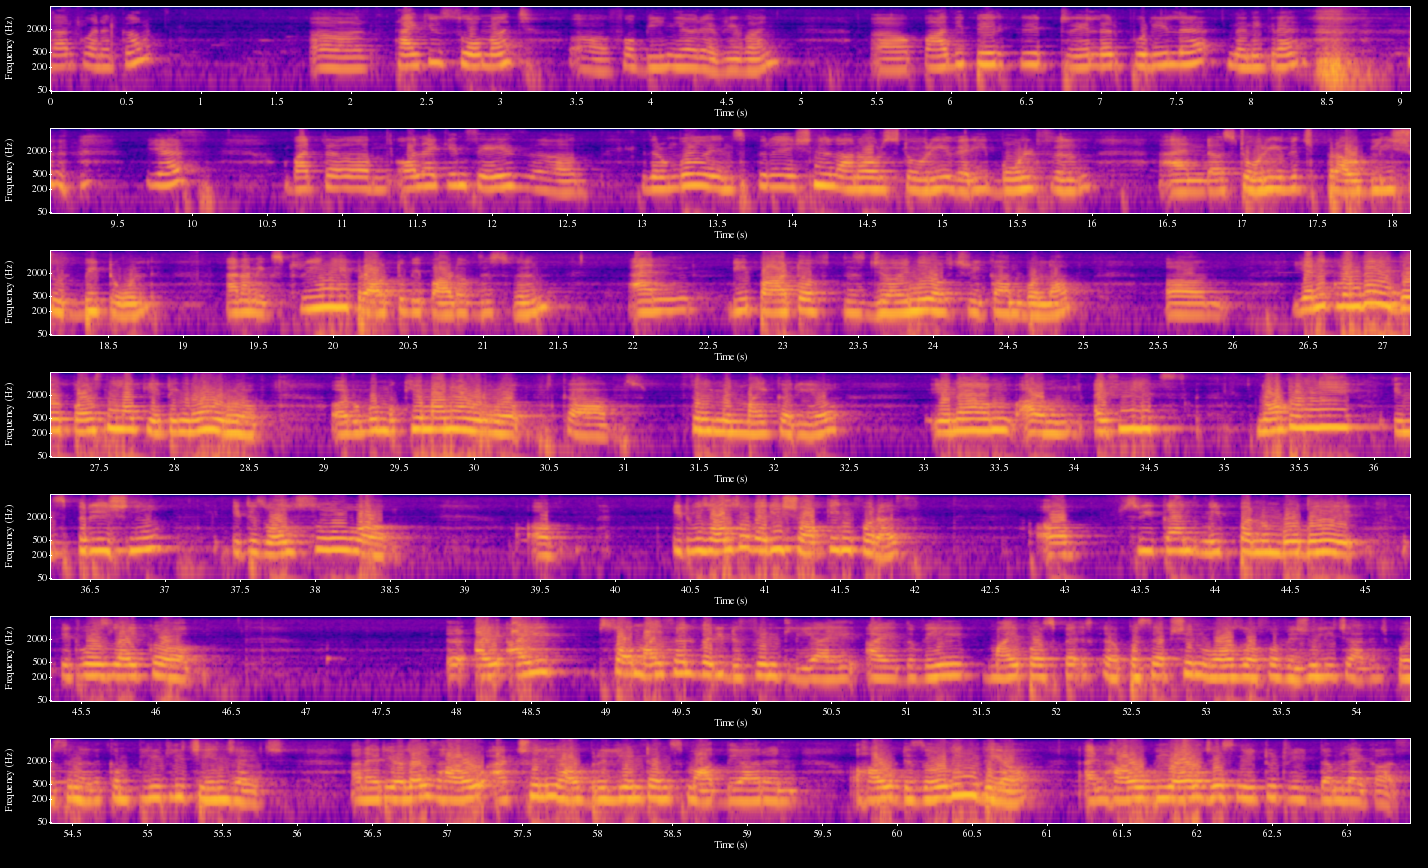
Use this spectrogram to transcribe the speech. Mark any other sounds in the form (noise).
எல்லாருக்கும் வணக்கம். Thank you so much for being here everyone பாதி பேருக்கு ட்ரெய்லர் புரியல நினைக்கிறேன். Yes but all I can says இது ரொம்ப இன்ஸ்பிரேஷனலான ஒரு story very bold film and story which proudly should be told and I'm extremely proud to be part of this film and be part of this journey of Srikanth Bolla எனக்கு வந்து இது பர்சனலாக கேட்டிங்கன்னா ஒரு ஒரு ரொம்ப முக்கியமான ஒரு ஃபில்ம் இன் மை கரியர் ஏன்னா I feel it's not only inspirational it is also it was also very shocking for us Srikanth meet பண்ணும்போது it was like I, I saw myself very differently. I, I the way my perspe- uh, perception was of a visually challenged person had completely changed. ஆயிடுச்சு. And I realized how actually how brilliant and smart they are and how deserving they are and how we all just need to treat them like us.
